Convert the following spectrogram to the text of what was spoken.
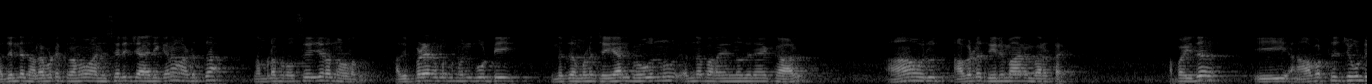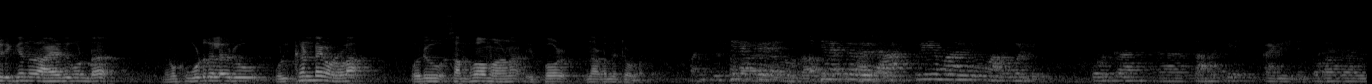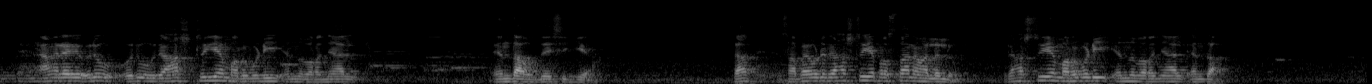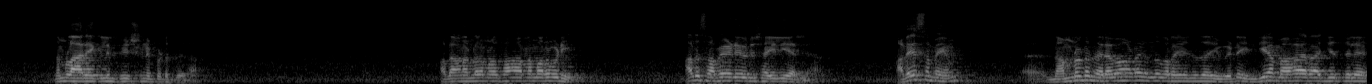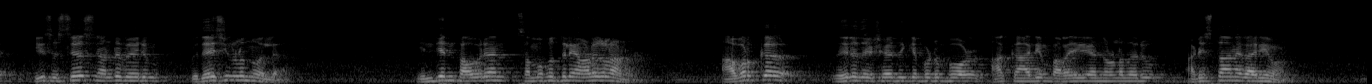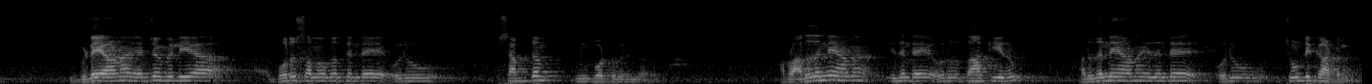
അതിന്റെ നടപടിക്രമം അനുസരിച്ചായിരിക്കണം അടുത്ത നമ്മുടെ പ്രൊസീജിയർ എന്നുള്ളത്. അതിപ്പോഴേ നമുക്ക് മുൻകൂട്ടി ഇന്നത്തെ നമ്മൾ ചെയ്യാൻ പോകുന്നു എന്ന് പറയുന്നതിനേക്കാൾ ആ ഒരു അവരുടെ തീരുമാനം വരട്ടെ. അപ്പൊ ഇത് ഈ ആവർത്തിച്ചുകൊണ്ടിരിക്കുന്നതായതുകൊണ്ട് നമുക്ക് കൂടുതൽ ഒരു ഉത്കണ്ഠയുള്ള ഒരു സംഭവമാണ് ഇപ്പോൾ നടന്നിട്ടുള്ളത്. അങ്ങനെ ഒരു ഒരു രാഷ്ട്രീയ മറുപടി എന്ന് പറഞ്ഞാൽ എന്താ ഉദ്ദേശിക്കുക? സഭയുടെ രാഷ്ട്രീയ പ്രസ്ഥാനമല്ലല്ലോ. രാഷ്ട്രീയ മറുപടി എന്ന് പറഞ്ഞാൽ എന്താ? നമ്മൾ ആരെങ്കിലും ഭീഷണിപ്പെടുത്തുക. അതാണല്ലോ നമ്മൾ സാധാരണ മറുപടി. അത് സഭയുടെ ഒരു ശൈലിയല്ല. അതേസമയം നമ്മളുടെ നിലപാട് എന്ന് പറയുന്നത് ഇവിടെ ഇന്ത്യ മഹാരാജ്യത്തിലെ ഈ സിസ്റ്റേഴ്സ് രണ്ടുപേരും വിദേശികളൊന്നുമല്ല. ഇന്ത്യൻ പൗരൻ സമൂഹത്തിലെ ആളുകളാണ്. അവർക്ക് നീതി നിഷേധിക്കപ്പെടുമ്പോൾ ആ കാര്യം പറയുക എന്നുള്ളതൊരു അടിസ്ഥാന കാര്യമാണ്. ഇവിടെയാണ് ഏറ്റവും വലിയ പൊതുസമൂഹത്തിന്റെ ഒരു ശബ്ദം മുൻപോട്ട് വരുന്നത്. അപ്പോൾ അതുതന്നെയാണ് ഇതിന്റെ ഒരു താക്കീതും അതുതന്നെയാണ് ഇതിന്റെ ഒരു ചൂണ്ടിക്കാട്ടലും.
